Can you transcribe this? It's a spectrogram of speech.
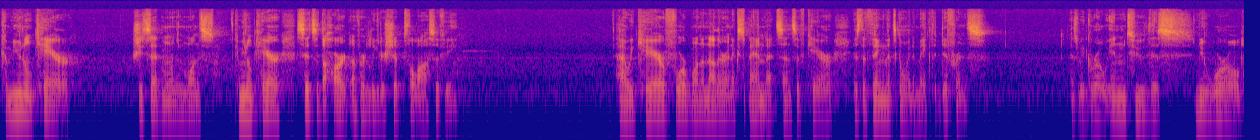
Communal care, she said more than once. Communal care sits at the heart of her leadership philosophy. How we care for one another and expand that sense of care is the thing that's going to make the difference as we grow into this new world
